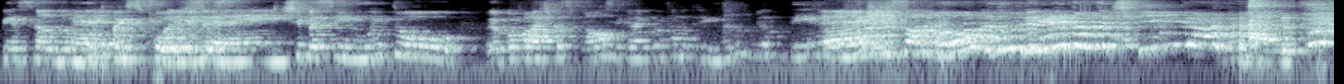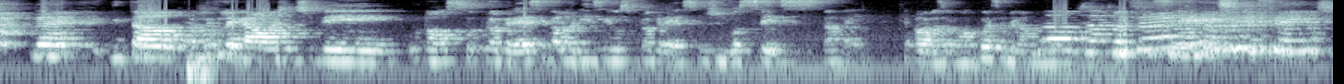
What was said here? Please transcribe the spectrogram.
Pensando É, muito mais coisa coisas. diferente. Tipo assim, muito. Eu vou falar, tipo assim, nossa, aquela época eu tava treinando, meu Deus, É. eu só louca, eu treino todo dia. né? Então, é muito legal a gente ver o nosso progresso e valorizem os progressos de vocês também. Quer falar mais alguma coisa, meu amor? Não, já foi suficiente. suficiente.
